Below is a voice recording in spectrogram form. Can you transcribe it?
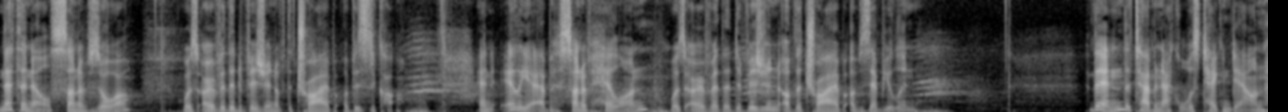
Nethanel, son of Zuar, was over the division of the tribe of Issachar and Eliab, son of Helon, was over the division of the tribe of Zebulun. Then the tabernacle was taken down,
